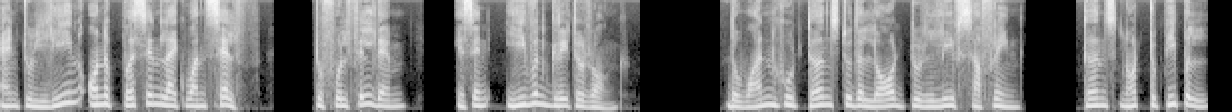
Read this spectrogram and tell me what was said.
And to lean on a person like oneself to fulfill them is an even greater wrong. The one who turns to the Lord to relieve suffering turns not to people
